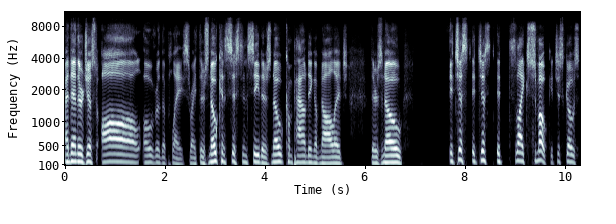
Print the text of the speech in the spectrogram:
And then they're just all over the place, right? There's no consistency, there's no compounding of knowledge, there's no it just it just it's like smoke it just goes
